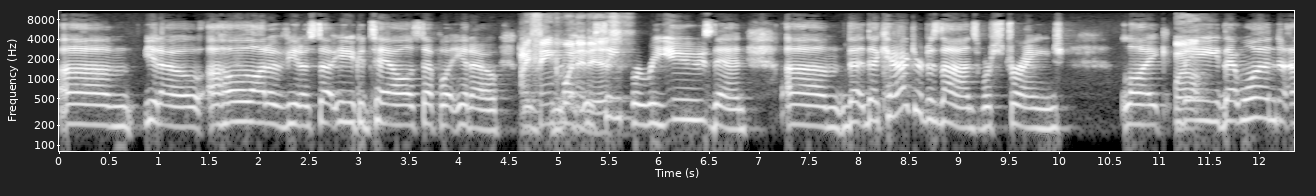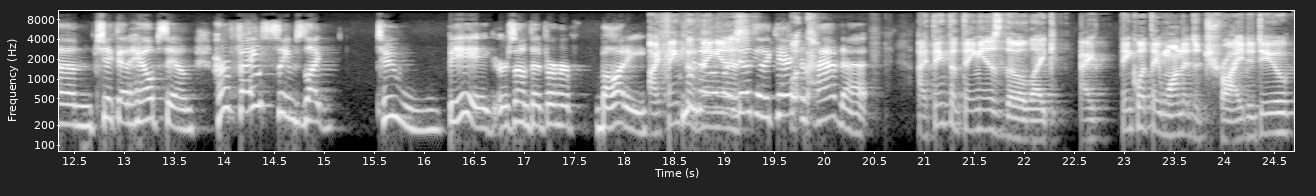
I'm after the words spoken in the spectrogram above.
Um you know a whole lot of you know stuff you could tell stuff what you know I think what it is- were reused and um the the character designs were strange. Like Well- the that one um chick that helps him her face seems like too big or something for her body. I think you the know, thing like is- none of the characters well- have that I think the thing is though, like I think what they wanted to try to do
